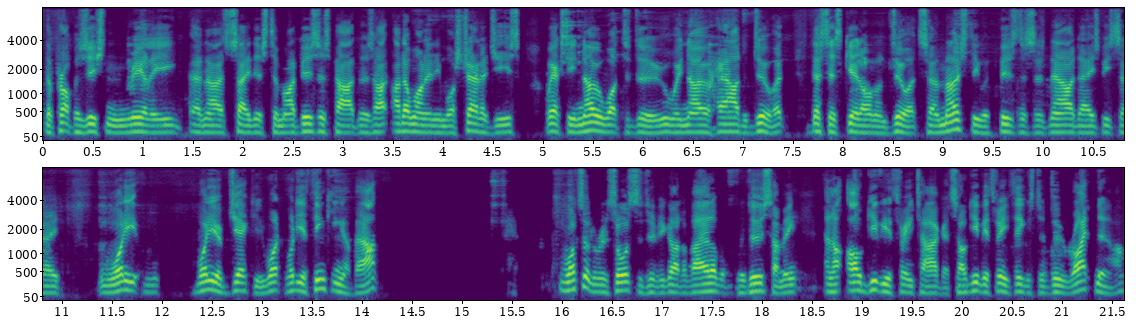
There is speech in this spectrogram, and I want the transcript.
the proposition really, and I say this to my business partners, I, I, don't want any more strategies. We actually know what to do. We know how to do it. Let's just get on and do it. So mostly with businesses nowadays, we say, what are you, what are your objectives? What, what are you thinking about? What sort of resources have you got available to do something? And I'll give you three targets. I'll give you three things to do right now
